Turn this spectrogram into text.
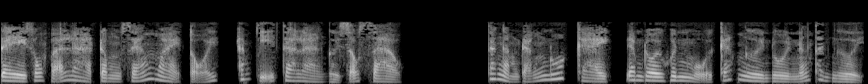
Đây không phải là trồng sáng ngoài tuổi, ám chỉ ta là người xấu sao. Ta ngầm đắng nuốt cài, đem đôi huynh muội các người nuôi nắng thành người.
